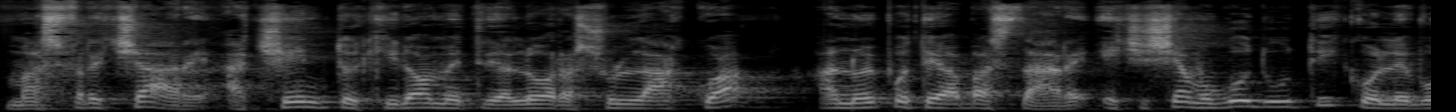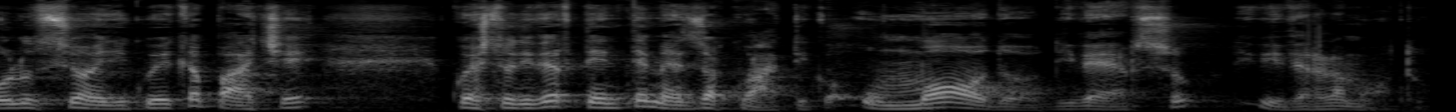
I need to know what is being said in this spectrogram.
ma sfrecciare a 100 km all'ora sull'acqua a noi poteva bastare e ci siamo goduti con l'evoluzione di cui è capace questo divertente mezzo acquatico, un modo diverso di vivere la moto.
